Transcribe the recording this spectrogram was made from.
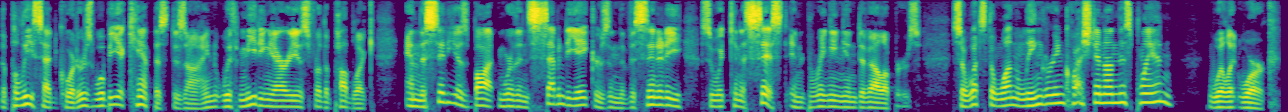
The police headquarters will be a campus design with meeting areas for the public, and the city has bought more than 70 acres in the vicinity so it can assist in bringing in developers. So, what's the one lingering question on this plan? Will it work?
